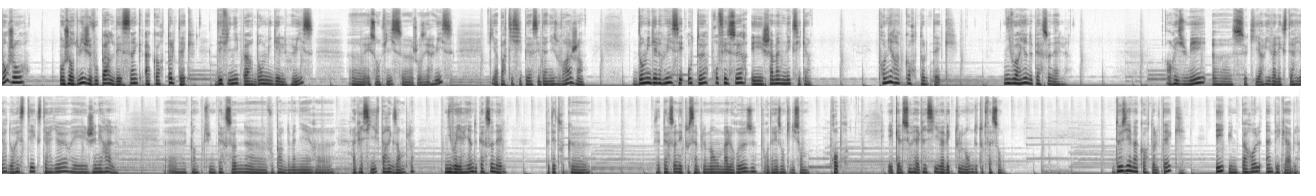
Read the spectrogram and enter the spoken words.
Bonjour Aujourd'hui, je vous parle des cinq accords Toltec définis par Don Miguel Ruiz euh, et son fils euh, José Ruiz, qui a participé à ces derniers ouvrages. Don Miguel Ruiz est auteur, professeur et chaman mexicain. Premier accord Toltec. N'y voit rien de personnel. En résumé, euh, ce qui arrive à l'extérieur doit rester extérieur et général. Euh, quand une personne euh, vous parle de manière agressive, par exemple, n'y voyez rien de personnel. Peut-être que cette personne est tout simplement malheureuse pour des raisons qui lui sont propres et qu'elle serait agressive avec tout le monde de toute façon. Deuxième accord Toltec est une parole impeccable.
